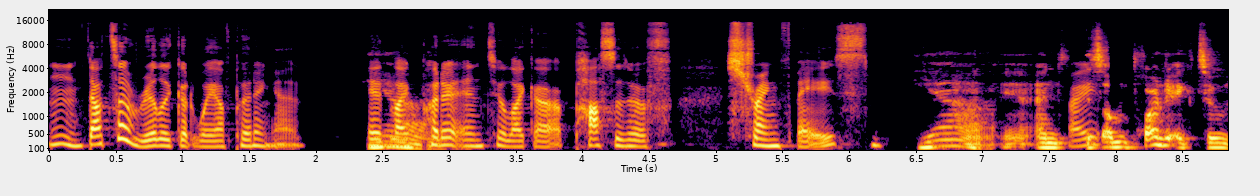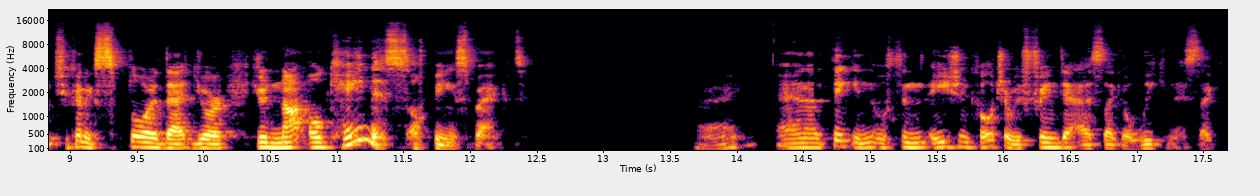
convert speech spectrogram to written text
Mm, that's a really good way of putting it. It like put it into like a positive strength base. Yeah, yeah. and Right? it's important to to kind of explore that your your not okayness of being spanked, right? And I think in within Asian culture, we frame that as like a weakness, like,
